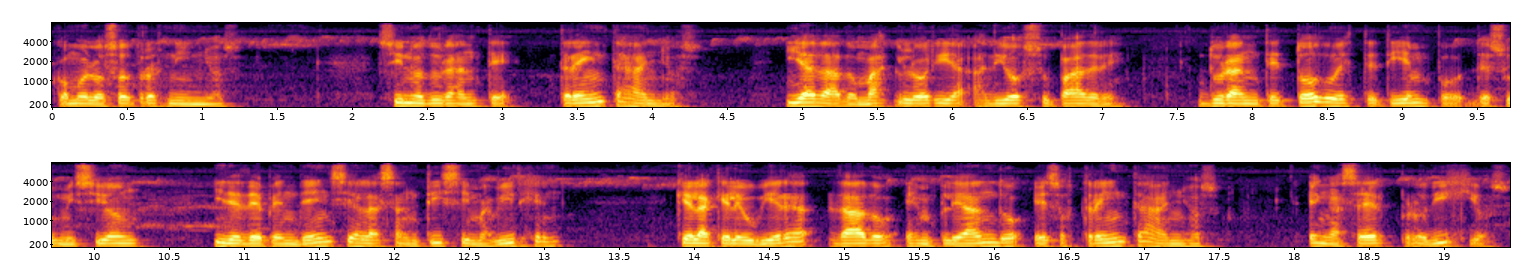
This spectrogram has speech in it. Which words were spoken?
como los otros niños, sino durante treinta años, y ha dado más gloria a Dios su Padre durante todo este tiempo de sumisión y de dependencia a la Santísima Virgen, que la que le hubiera dado empleando esos treinta años en hacer prodigios,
